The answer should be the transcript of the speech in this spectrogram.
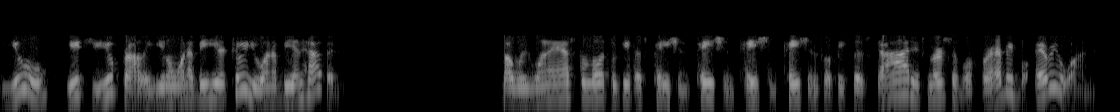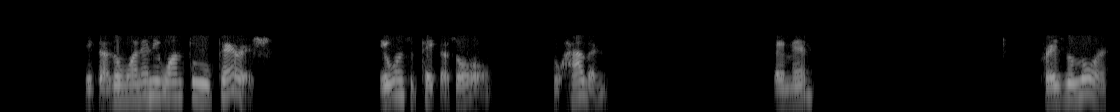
you, you, you probably you don't want to be here too. You want to be in heaven. But we want to ask the Lord to give us patience, patience, patience, patience, because God is merciful for every everyone. He doesn't want anyone to perish. He wants to take us all to heaven. Amen. Praise the Lord.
